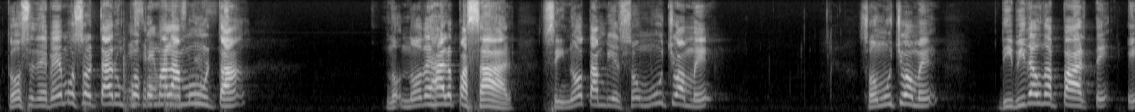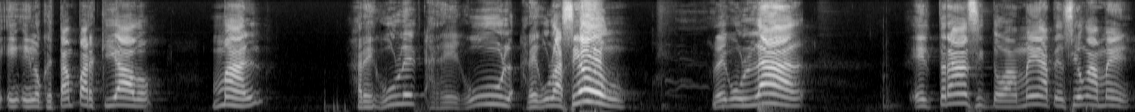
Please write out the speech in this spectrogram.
Entonces debemos soltar un poco más la multa no, no dejarlo pasar, sino también son muchos amén, son muchos amén, divida una parte en, lo que están parqueados mal, regule, regula, regulación, regular el tránsito, amén, atención, amén.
